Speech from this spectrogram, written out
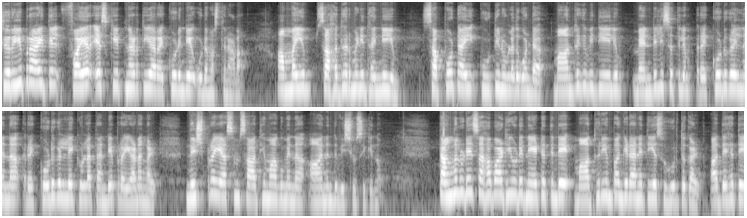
ചെറിയ പ്രായത്തിൽ ഫയർ എസ്കേപ്പ് നടത്തിയ റെക്കോർഡിന്റെ ഉടമസ്ഥനാണ്. അമ്മയും സഹധർമ്മിണി ധന്യയും സപ്പോർട്ടായി കൂട്ടിനുള്ളതുകൊണ്ട് മാന്ത്രികവിദ്യയിലും മെന്റലിസത്തിലും റെക്കോർഡുകളിൽ നിന്ന് റെക്കോർഡുകളിലേക്കുള്ള തന്റെ പ്രയാണങ്ങൾ നിഷ്പ്രയാസം സാധ്യമാകുമെന്ന് ആനന്ദ് വിശ്വസിക്കുന്നു. തങ്ങളുടെ സഹപാഠിയുടെ നേട്ടത്തിന്റെ മാധുര്യം പങ്കിടാനെത്തിയ സുഹൃത്തുക്കൾ അദ്ദേഹത്തെ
